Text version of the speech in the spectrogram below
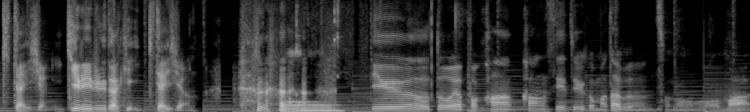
きたいじゃん。行けれるだけ行きたいじゃん。うん っていうのと、やっぱか完成というか、まあ多分、その、まあ、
